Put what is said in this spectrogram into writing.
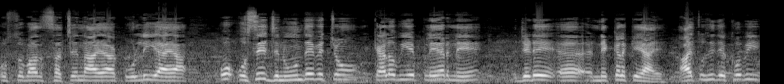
ਉਸ ਤੋਂ ਬਾਅਦ ਸਚਿਨ ਆਇਆ, ਕੋਹਲੀ ਆਇਆ, ਉਹ ਉਸੇ ਜਨੂਨ ਦੇ ਵਿੱਚੋਂ ਕਹਿ ਲਓ ਵੀ ਇਹ ਪਲੇਅਰ ਨੇ ਜਿਹੜੇ ਨਿਕਲ ਕੇ ਆਏ। ਅੱਜ ਤੁਸੀਂ ਦੇਖੋ ਵੀ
